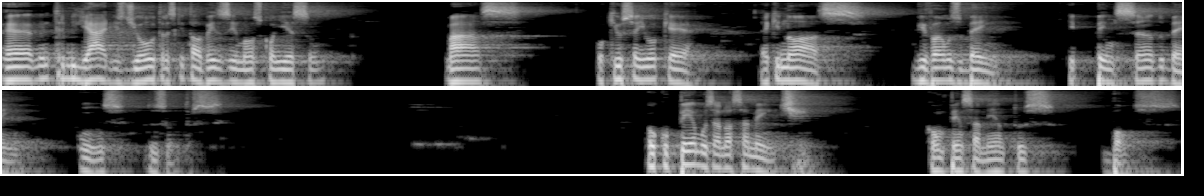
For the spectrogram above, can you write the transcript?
é, entre milhares de outras que talvez os irmãos conheçam. Mas o que o Senhor quer é que nós vivamos bem e pensando bem uns dos outros. Ocupemos a nossa mente com pensamentos bons.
